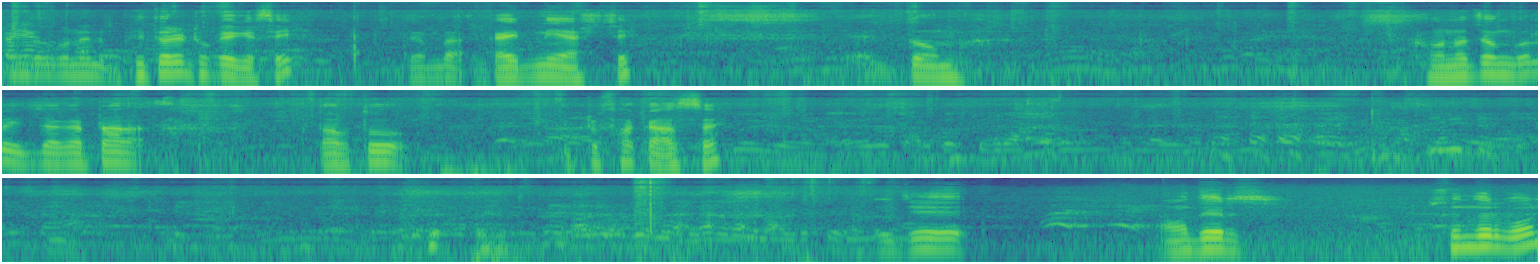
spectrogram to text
সুন্দরবনের ভিতরে ঢুকে গেছি। আমরা গাইড নিয়ে আসছি। একদম ঘন জঙ্গল, এই জায়গাটা তাও তো একটু ফাঁকা আছে। এই যে আমাদের সুন্দরবন,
